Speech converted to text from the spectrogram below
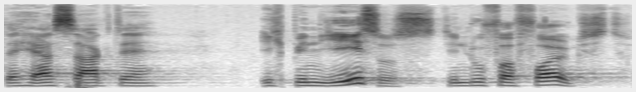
Der Herr sagte, ich bin Jesus, den du verfolgst.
